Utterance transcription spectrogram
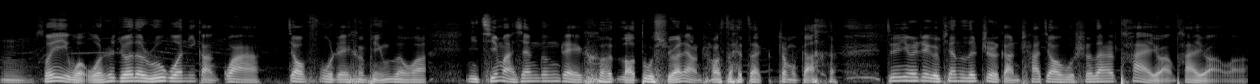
嗯，所以我我是觉得，如果你敢挂“教父”这个名字的话，你起码先跟这个老杜学两招，再再这么干。就因为这个片子的质感差，《教父》实在是太远太远了。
